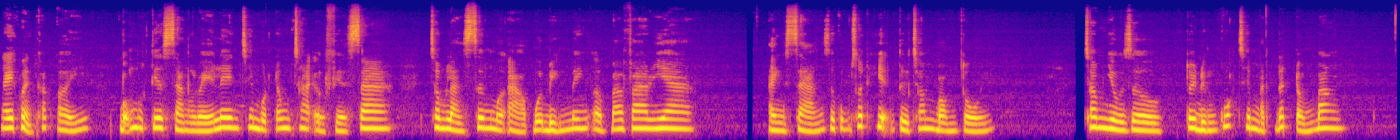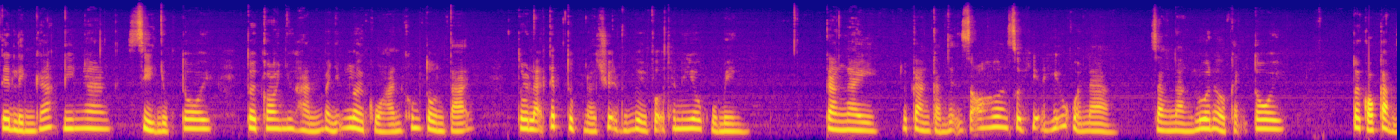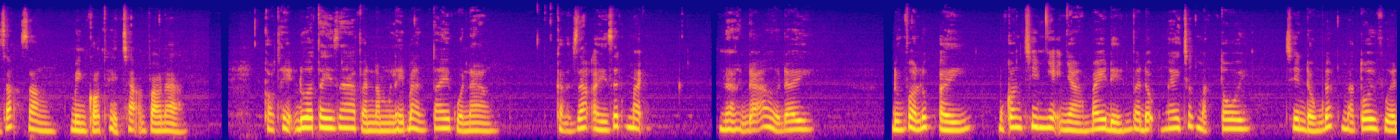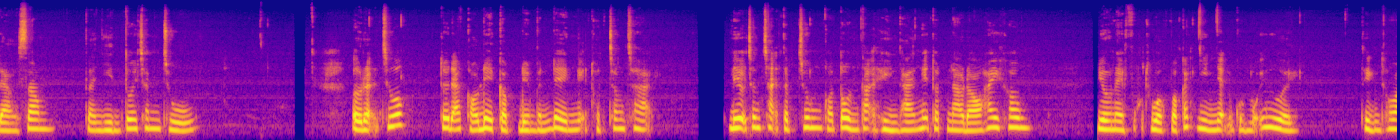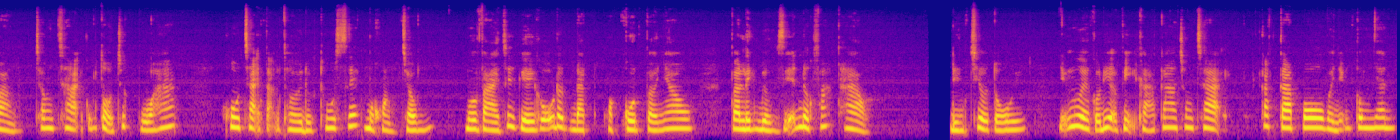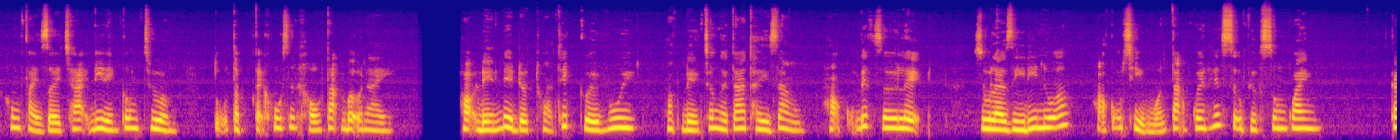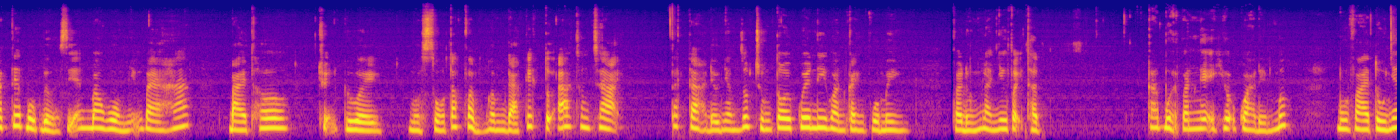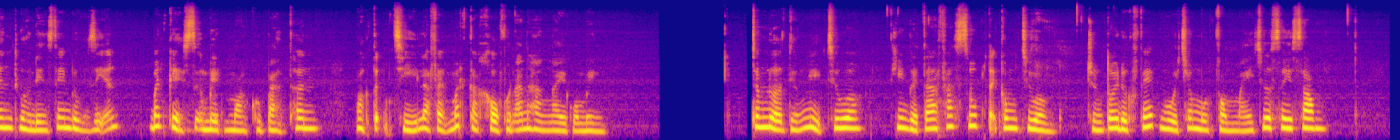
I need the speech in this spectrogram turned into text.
Ngay khoảnh khắc ấy, bỗng một tia sáng lóe lên trên một nông trại ở phía xa, trong làn sương mờ ảo buổi bình minh ở Bavaria. Ánh sáng rồi cũng xuất hiện từ trong bóng tối. Trong nhiều giờ, tôi đứng cuốc trên mặt đất đóng băng. Tên lính gác đi ngang, sỉ nhục tôi, tôi coi như hắn và những lời của hắn không tồn tại. Tôi lại tiếp tục nói chuyện với người vợ thân yêu của mình. Càng ngày, tôi càng cảm nhận rõ hơn sự hiện hữu của nàng, rằng nàng luôn ở cạnh tôi. Tôi có cảm giác rằng mình có thể chạm vào nàng, có thể đưa tay ra và nắm lấy bàn tay của nàng. Cảm giác ấy rất mạnh. Nàng đã ở đây. đúng vào lúc ấy, một con chim nhẹ nhàng bay đến và đậu ngay trước mặt tôi, trên đống đất mà tôi vừa đào xong, và nhìn tôi chăm chú. Ở đoạn trước, tôi đã có đề cập đến vấn đề nghệ thuật trong trại liệu trong trại tập trung có tồn tại hình thái nghệ thuật nào đó hay không? Điều này phụ thuộc vào cách nhìn nhận của mỗi người. Thỉnh thoảng, trong trại cũng tổ chức búa hát, khu trại tạm thời được thu xếp một khoảng trống, một vài chiếc ghế gỗ được đặt hoặc cột vào nhau và lịch biểu diễn được phát thảo. Đến chiều tối, những người có địa vị khá cao trong trại, các capo và những công nhân không phải rời trại đi đến công trường, tụ tập tại khu sân khấu tạm bỡ này. Họ đến để được thỏa thích cười vui hoặc để cho người ta thấy rằng họ cũng biết rơi lệ. Dù là gì đi nữa, họ cũng chỉ muốn tạm quên hết sự việc xung quanh. Các tiết mục biểu diễn bao gồm những bài hát, bài thơ, chuyện cười, một số tác phẩm ngầm đá kích tội ác trong trại. Tất cả đều nhằm giúp chúng tôi quên đi hoàn cảnh của mình. Và đúng là như vậy thật. Các buổi văn nghệ hiệu quả đến mức một vài tù nhân thường đến xem biểu diễn, bất kể sự mệt mỏi của bản thân hoặc thậm chí là phải mất cả khẩu phần ăn hàng ngày của mình. Trong nửa tiếng nghỉ trưa, khi người ta phát súp tại công trường, chúng tôi được phép ngồi trong một phòng máy chưa xây xong.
